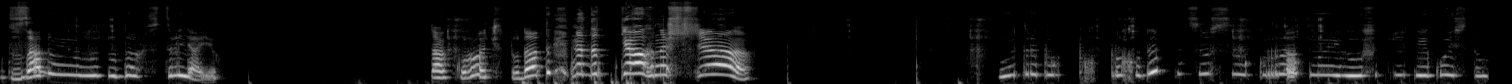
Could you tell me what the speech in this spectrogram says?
Ззаду він вже туди стріляє. Так, коротше, туди ти не дотягнешся. Мені треба п- проходити це все акуратно і лише тільки якось там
